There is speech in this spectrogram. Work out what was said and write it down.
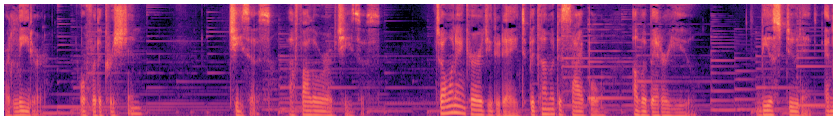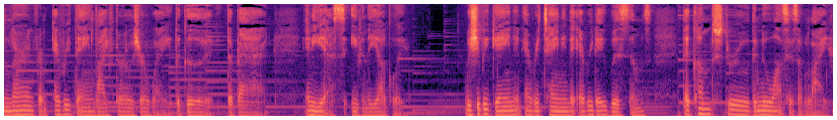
or leader, or for the Christian, Jesus, a follower of Jesus. So I want to encourage you today to become a disciple of a better you. Be a student and learn from everything life throws your way the good, the bad, and yes, even the ugly. We should be gaining and retaining the everyday wisdoms that comes through the nuances of life.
